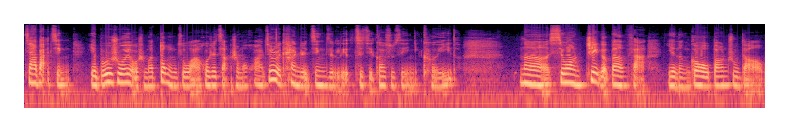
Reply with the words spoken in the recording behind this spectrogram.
加把劲。也不是说有什么动作啊，或者讲什么话，就是看着镜子里的自己，告诉自己你可以的。那希望这个办法也能够帮助到。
